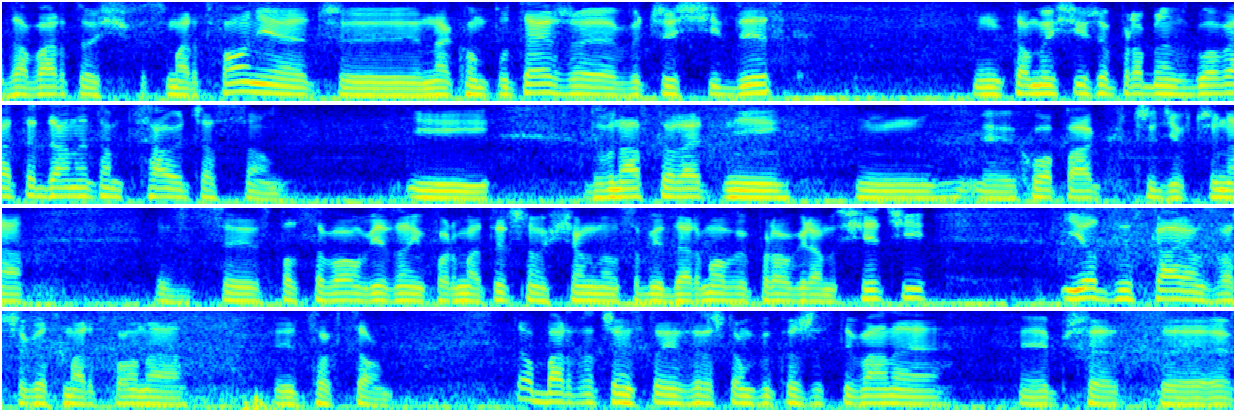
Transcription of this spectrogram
zawartość w smartfonie czy na komputerze, wyczyści dysk, mm, to myśli, że problem z głowy, a te dane tam cały czas są. I 12-letni mm, chłopak czy dziewczyna z, z podstawową wiedzą informatyczną ściągną sobie darmowy program z sieci i odzyskają z waszego smartfona y, co chcą. To bardzo często jest zresztą wykorzystywane y, przez y,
